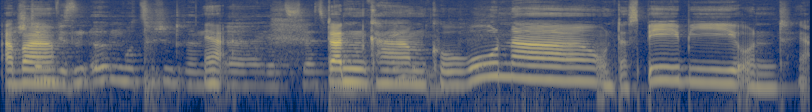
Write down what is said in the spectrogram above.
aber Stimmt, wir sind irgendwo zwischendrin. Ja. Äh, jetzt dann Mal. kam Corona und das Baby und ja.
